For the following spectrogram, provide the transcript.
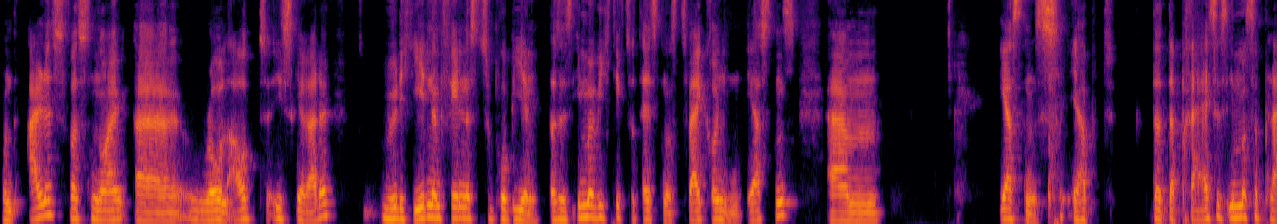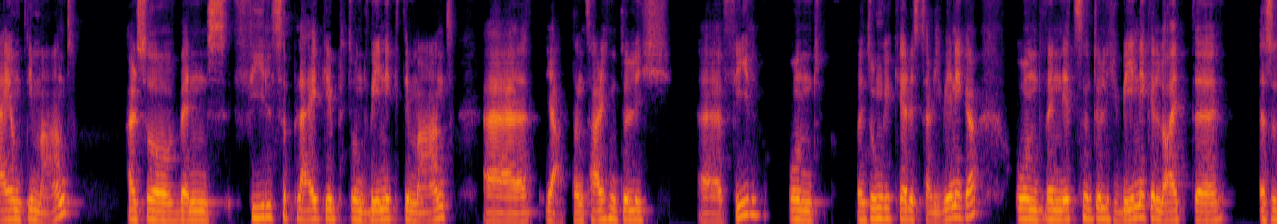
Und alles, was neu äh, Rollout ist gerade, würde ich jedem empfehlen, es zu probieren. Das ist immer wichtig zu testen, aus zwei Gründen. Erstens, ähm, erstens, ihr habt der, der Preis ist immer Supply und Demand. Also wenn es viel Supply gibt und wenig Demand, äh, ja, dann zahle ich natürlich äh, viel und wenn es umgekehrt ist, zahle ich weniger. Und wenn jetzt natürlich wenige Leute, also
